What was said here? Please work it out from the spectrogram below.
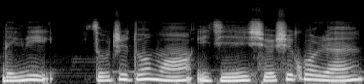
伶俐、足智多谋以及学识过人。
